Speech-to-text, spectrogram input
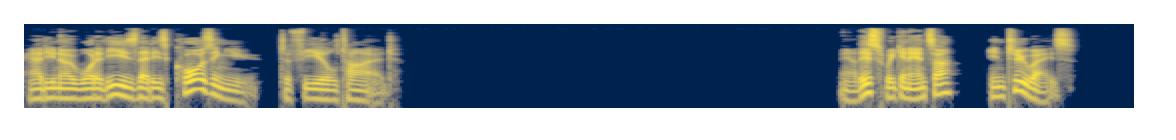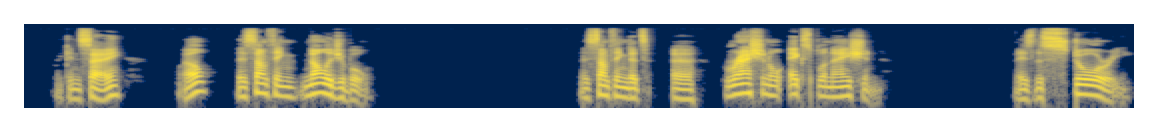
How do you know what it is that is causing you to feel tired? Now, this we can answer in two ways. We can say, well, there's something knowledgeable. There's something that's a rational explanation. There's the story.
